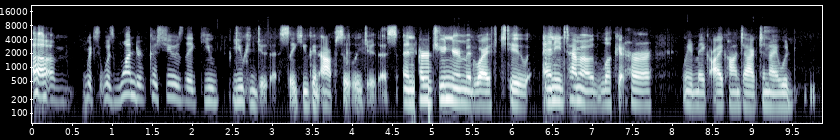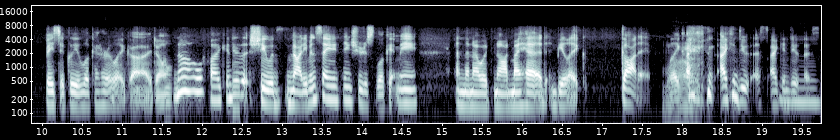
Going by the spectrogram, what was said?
um which was wonderful because she was like you you can do this. Like you can absolutely do this. And her junior midwife too anytime i would look at her we'd make eye contact and i would basically look at her like i don't know if i can do this. She would not even say anything. She would just look at me and then i would nod my head and be like got it. Like i can i can do this. I can do this.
